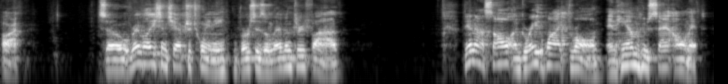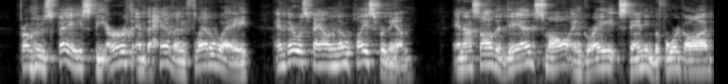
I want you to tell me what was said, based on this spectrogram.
All right. So, Revelation chapter 20, verses 11 through 5. Then I saw a great white throne, and him who sat on it, from whose face the earth and the heaven fled away, and there was found no place for them. And I saw the dead, small and great, standing before God,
